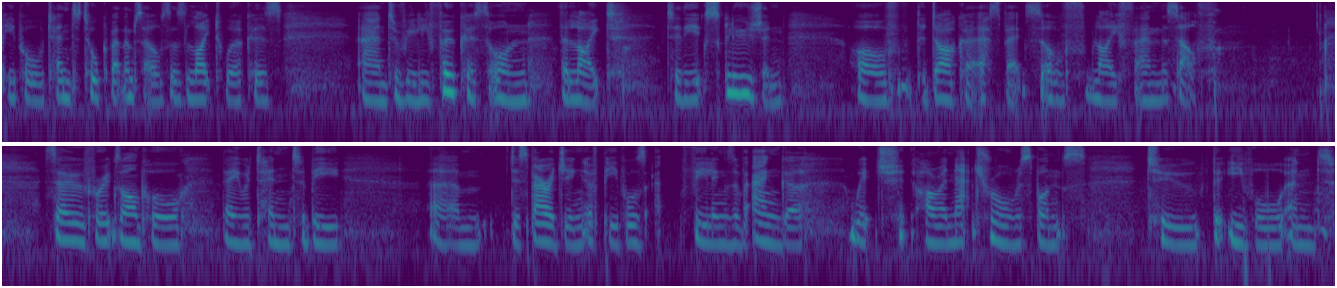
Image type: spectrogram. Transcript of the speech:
people tend to talk about themselves as light workers and to really focus on the light to the exclusion of the darker aspects of life and the self. So, for example, they would tend to be um, disparaging of people's feelings of anger, which are a natural response to the evil and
